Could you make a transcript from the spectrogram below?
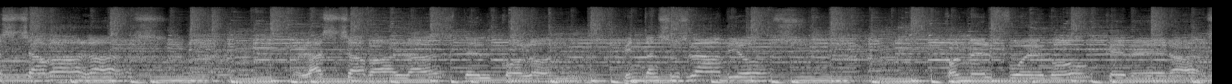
Las chavalas, las chavalas del Colón pintan sus labios con el fuego que verás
